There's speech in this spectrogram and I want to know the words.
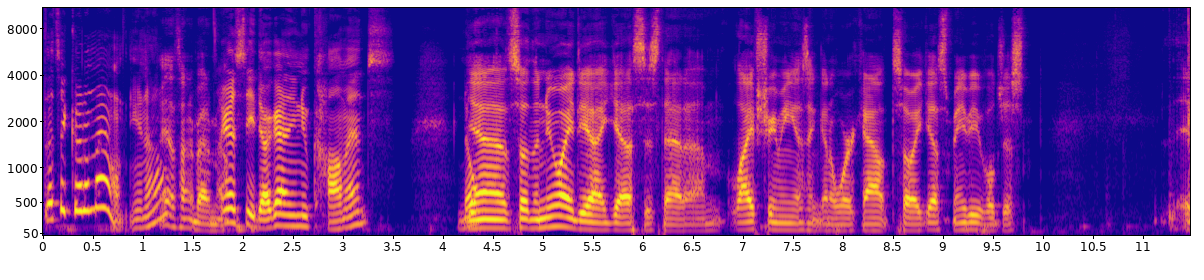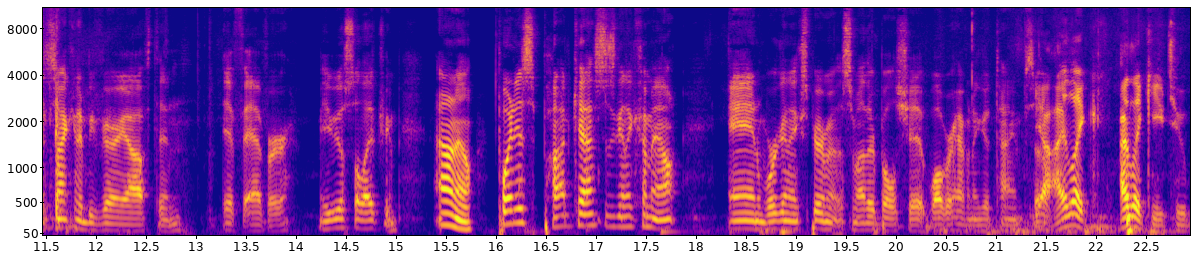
that's a good amount, you know. yeah, it's not a bad amount. I gotta see. Do I got any new comments? Nope. Yeah, so the new idea, I guess, is that um, live streaming isn't going to work out. So I guess maybe we'll just. It's not going to be very often, if ever. Maybe we'll still live stream. I don't know. Point is, podcast is going to come out, and we're going to experiment with some other bullshit while we're having a good time. So Yeah, I like I like YouTube.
